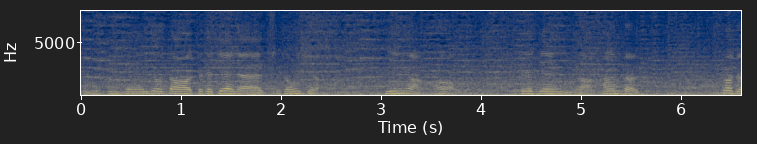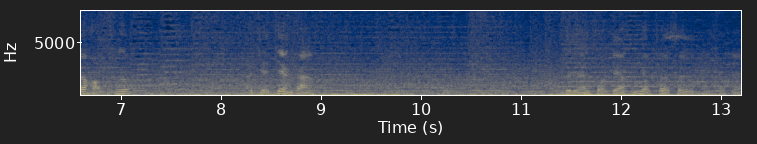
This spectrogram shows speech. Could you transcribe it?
我们今天又到这个店来吃东西了，冰啊啊！这个店里的汉堡特别好吃，而且健康。这个连锁店很有特色的连锁店。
